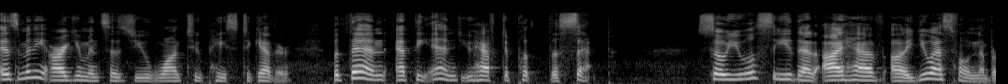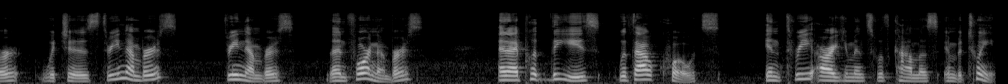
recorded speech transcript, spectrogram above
as many arguments as you want to paste together, but then at the end you have to put the SEP. So you will see that I have a US phone number, which is three numbers, three numbers, then four numbers, and I put these without quotes in three arguments with commas in between.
